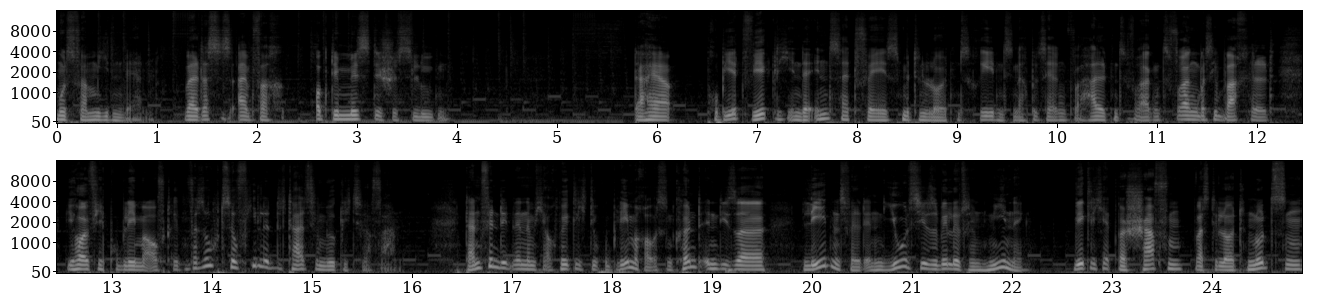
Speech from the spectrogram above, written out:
muss vermieden werden. Weil das ist einfach optimistisches Lügen. Daher probiert wirklich in der Inside Phase mit den Leuten zu reden, sie nach bisherigem Verhalten zu fragen, zu fragen, was sie wach hält, wie häufig Probleme auftreten. Versucht so viele Details wie möglich zu erfahren. Dann findet ihr nämlich auch wirklich die Probleme raus und könnt in dieser Lebenswelt, in Use, Usability und Meaning, wirklich etwas schaffen, was die Leute nutzen,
